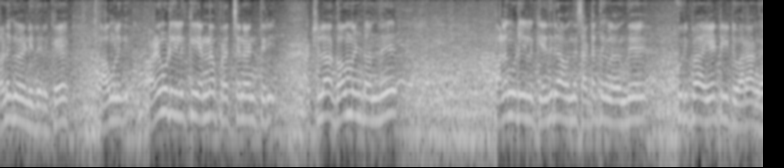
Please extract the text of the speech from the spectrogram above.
அணுக வேண்டியது இருக்குது அவங்களுக்கு பழங்குடிகளுக்கு என்ன பிரச்சனைன்னு தெரியும் ஆக்சுவலாக கவர்மெண்ட் வந்து பழங்குடிகளுக்கு எதிராக வந்து சட்டத்துங்களை வந்து குறிப்பாக ஏற்றிக்கிட்டு வராங்க.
